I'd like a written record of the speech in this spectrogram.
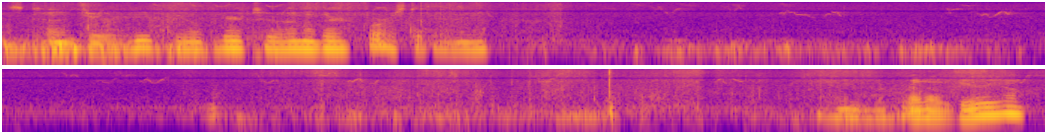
It's cutting through the heat field here to another forested area. Red-eyed vireo.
